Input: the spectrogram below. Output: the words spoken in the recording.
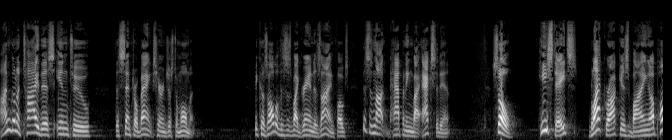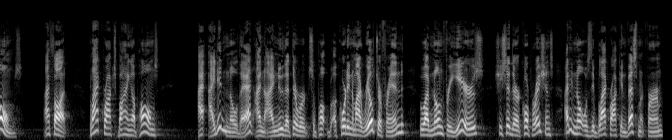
I'm going to tie this into the central banks here in just a moment. because all of this is by grand design, folks. This is not happening by accident. So, he states BlackRock is buying up homes. I thought, BlackRock's buying up homes. I, I didn't know that. I, I, knew that there were, according to my realtor friend, who I've known for years, she said there are corporations. I didn't know it was the BlackRock investment firm.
